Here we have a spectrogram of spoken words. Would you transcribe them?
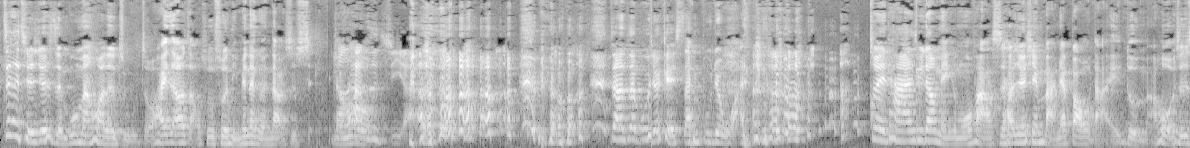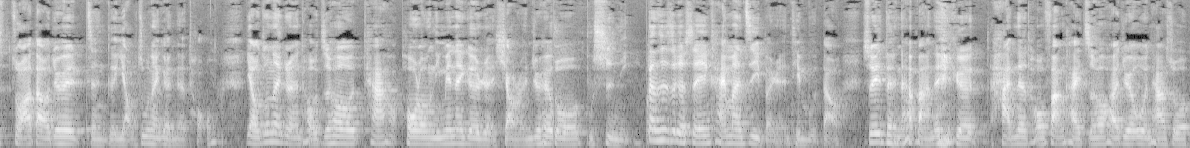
这个其实就是整部漫画的主轴，还一直要找出说里面那个人到底是谁，然后他自己啊，这样这部就可以三部就完了。所以他遇到每个魔法师，他就先把人家暴打一顿嘛，或者是抓到就会整个咬住那个人的头，咬住那个人头之后，他喉咙里面那个人小人就会说不是你，但是这个声音开曼自己本人听不到，所以等他把那个含的头放开之后，他就会问他说：“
